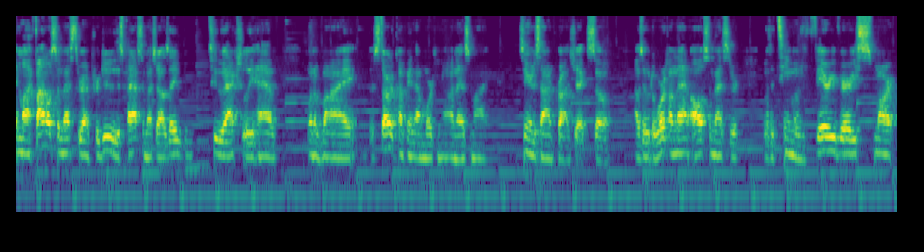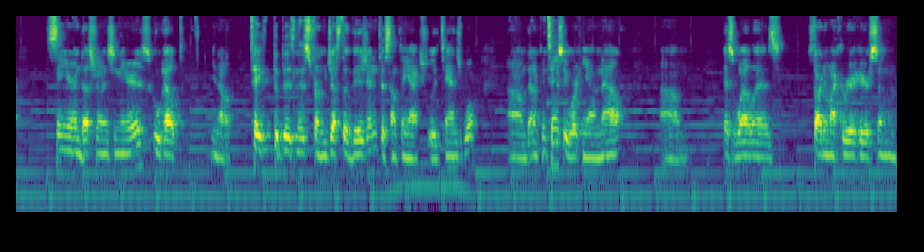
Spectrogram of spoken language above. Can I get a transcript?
In my final semester at Purdue this past semester, I was able to actually have one of my, the startup company that I'm working on as my senior design project. So I was able to work on that all semester with a team of very, very smart senior industrial engineers who helped, you know, take the business from just a vision to something actually tangible um, that I'm continuously working on now, um, as well as starting my career here soon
